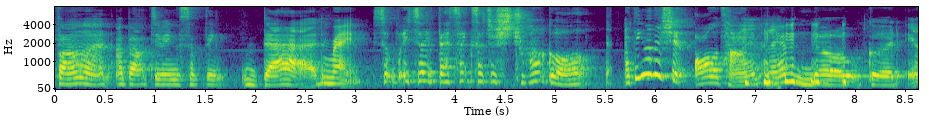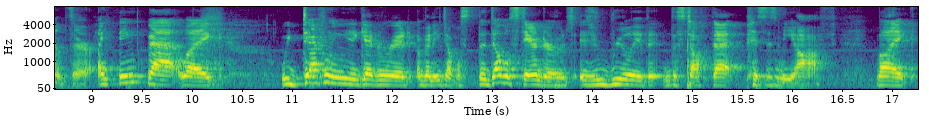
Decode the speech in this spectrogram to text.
fun about doing something bad. right. So it's like that's like such a struggle. I think about this shit all the time, and I have no good answer. I think that like we definitely need to get rid of any double. The double standards is really the, the stuff that pisses me off. Like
